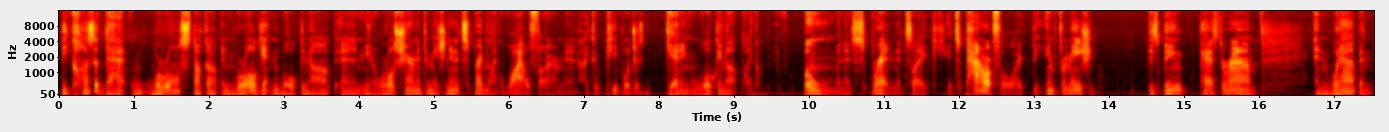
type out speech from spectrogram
because of that, we're all stuck up and we're all getting woken up and, you know, we're all sharing information and it's spreading like wildfire, man. Like people are just getting woken up, like boom, and it's spreading. It's like, it's powerful. Like the information is being passed around. And what happened?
